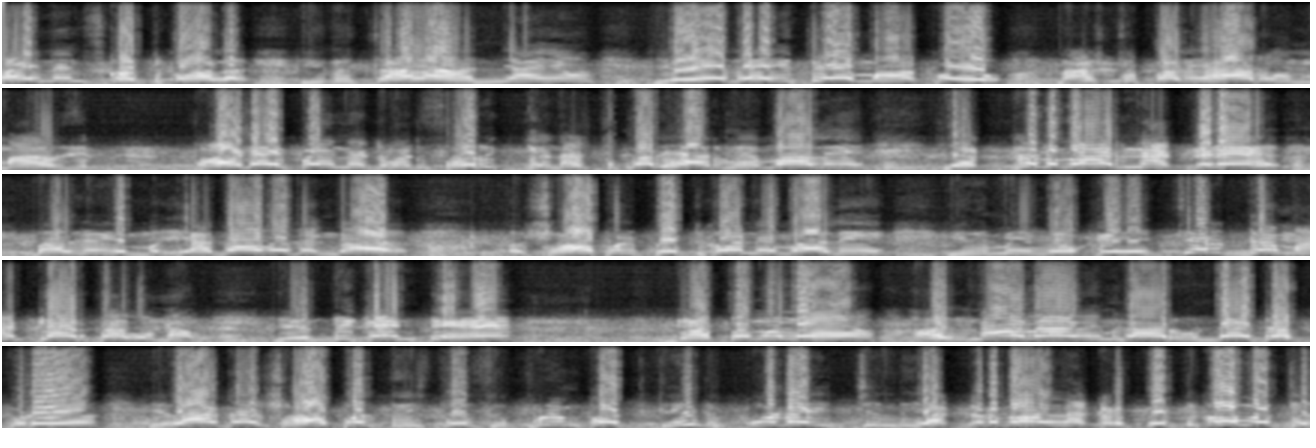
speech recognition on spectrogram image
ఫైనాన్స్ కట్టుకోవాలి. ఇది చాలా అన్యాయం. ఏదైతే మాకు నష్టపరిహారం మా పాడైపోయినటువంటి సరుకుకి నష్టపరిహారం ఇవ్వాలి ఎక్కడ వారిని అక్కడే మళ్ళీ యథావిధంగా షాపులు పెట్టుకొని ఇవ్వాలి. ఇది మేము ఒక హెచ్చరికగా మాట్లాడుతూ ఉన్నాం. ఎందుకంటే గతంలో హరినారాయణ గారు ఉండేటప్పుడు ఇలాగ షాపులు తీస్తే సుప్రీంకోర్టు తీర్పు కూడా ఇచ్చింది. ఎక్కడ వాళ్ళని అక్కడ పెట్టుకోవచ్చు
